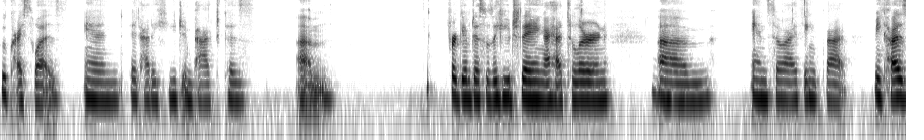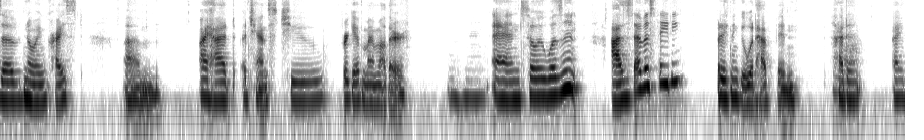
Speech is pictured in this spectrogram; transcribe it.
who Christ was. And it had a huge impact because um, forgiveness was a huge thing I had to learn. Um, and so I think that because of knowing Christ, um, I had a chance to forgive my mother. And so it wasn't as devastating, but I think it would have been hadn't I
